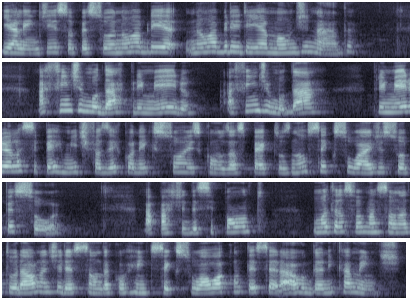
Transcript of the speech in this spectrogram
E além disso, a pessoa não, abria, não abriria mão de nada. A fim de mudar primeiro, a fim de mudar, Primeiro, ela se permite fazer conexões com os aspectos não sexuais de sua pessoa. A partir desse ponto, uma transformação natural na direção da corrente sexual acontecerá organicamente.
